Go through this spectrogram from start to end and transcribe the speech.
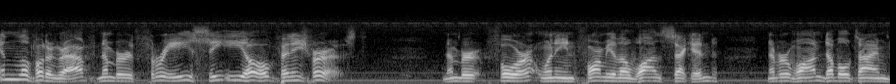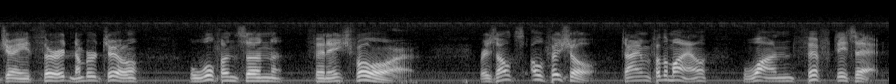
In the photograph, number three, CEO, finished first. Number four, winning formula, was second. Number one, double time J, third. Number two, Wolfenson, finished four. Results official. Time for the mile, 156.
